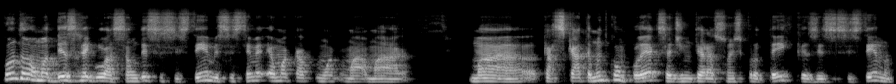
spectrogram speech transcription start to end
Quando há uma desregulação desse sistema, esse sistema é uma, uma, uma uma cascata muito complexa de interações proteicas, esse sistema.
